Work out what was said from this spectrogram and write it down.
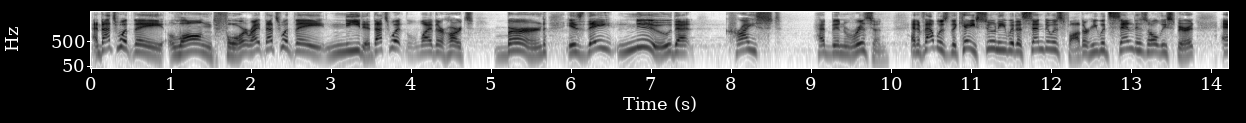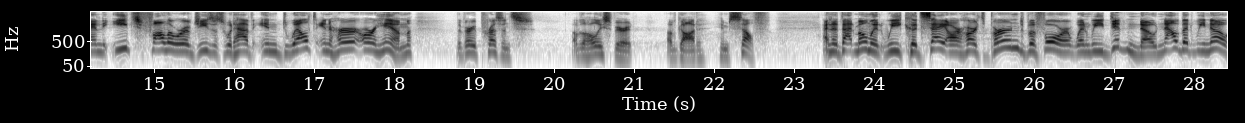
And that's what they longed for, right? That's what they needed. That's what why their hearts burned, is they knew that Christ had been risen. And if that was the case, soon he would ascend to his Father, he would send his Holy Spirit, and each follower of Jesus would have indwelt in her or him the very presence of the Holy Spirit of God Himself. And at that moment, we could say our hearts burned before when we didn't know. Now that we know,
